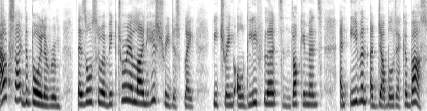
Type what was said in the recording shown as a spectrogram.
Outside the boiler room, there's also a Victoria Line history display featuring old leaflets and documents, and even a double decker bus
